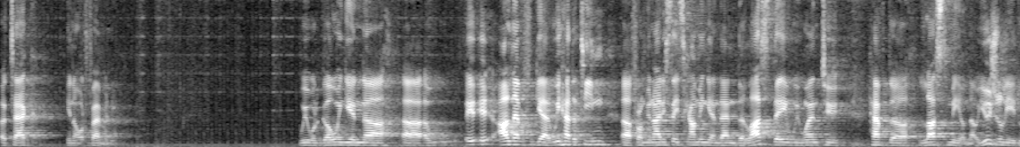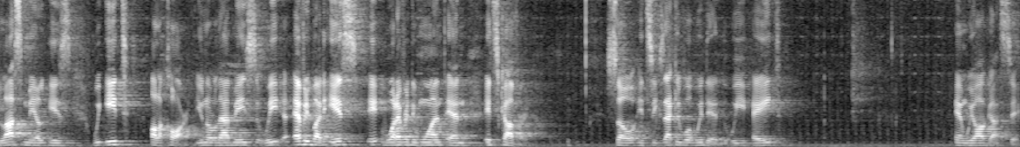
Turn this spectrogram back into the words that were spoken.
attack in our family. We were going in, uh, uh, it, it, I'll never forget, we had a team uh, from United States coming, and then the last day we went to have the last meal. Now, usually, last meal is we eat a la carte. You know what that means? We, everybody eats whatever they want, and it's covered. So, it's exactly what we did. We ate, and we all got sick.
